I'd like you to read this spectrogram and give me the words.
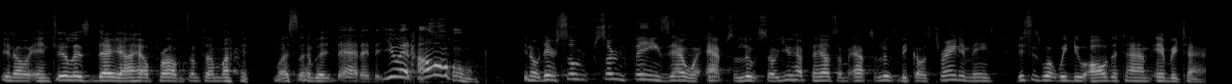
You know, until this day, I have problems. Sometimes my, my son be like, Dad, you at home. You know, there's so, certain things that were absolute. So you have to have some absolutes because training means this is what we do all the time, every time,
